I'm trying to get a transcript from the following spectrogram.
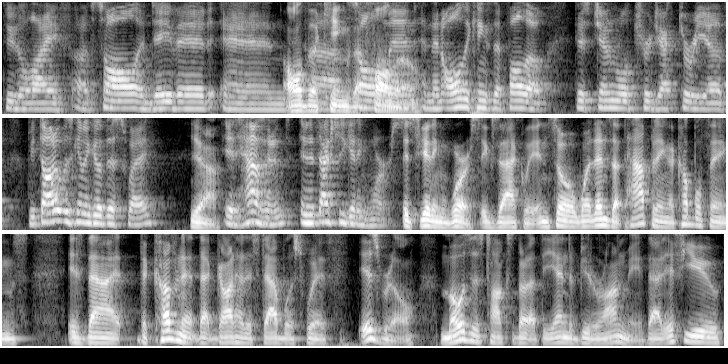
through the life of Saul and David and All the uh, kings that Solomon, follow. and then all the kings that follow. This general trajectory of we thought it was going to go this way, yeah. it hasn't, and it's actually getting worse. It's getting worse, exactly. And so what ends up happening, a couple things, is that the covenant that God had established with Israel, Moses talks about at the end of Deuteronomy that if you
